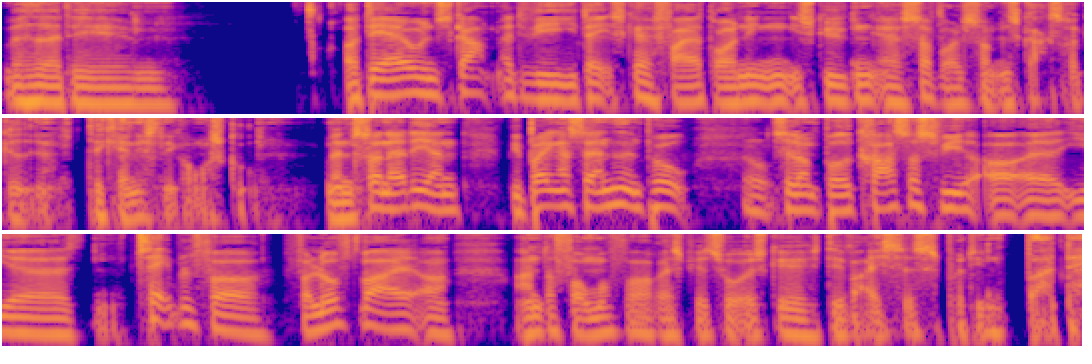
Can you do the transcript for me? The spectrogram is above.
hvad hedder det? Og det er jo en skam, at vi i dag skal fejre dronningen i skyggen af så voldsom en skaktragedie. Det kan jeg næsten ikke overskue. Men sådan er det, Jan. Vi bringer sandheden på, Jo. selvom både kras og svir og er i er tabel for, for luftveje og andre former for respiratoriske devices på din body.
